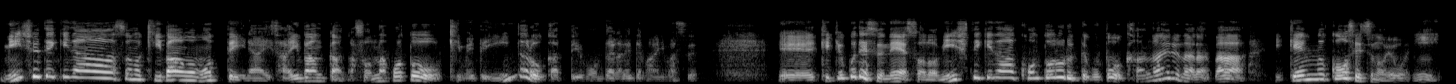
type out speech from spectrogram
民主的なその基盤を持っていない裁判官がそんなことを決めていいんだろうかっていう問題が出てまいります。えー、結局ですね、その民主的なコントロールってことを考えるならば、違憲無効説のように、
